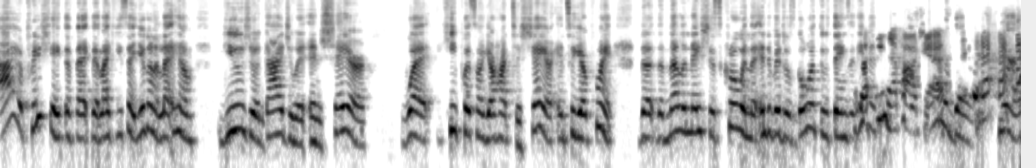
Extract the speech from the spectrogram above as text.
I appreciate the fact that, like you said, you're gonna let him use you and guide you and share what he puts on your heart to share. And to your point, the the melanaceous crew and the individuals going through things, and even that podcast.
